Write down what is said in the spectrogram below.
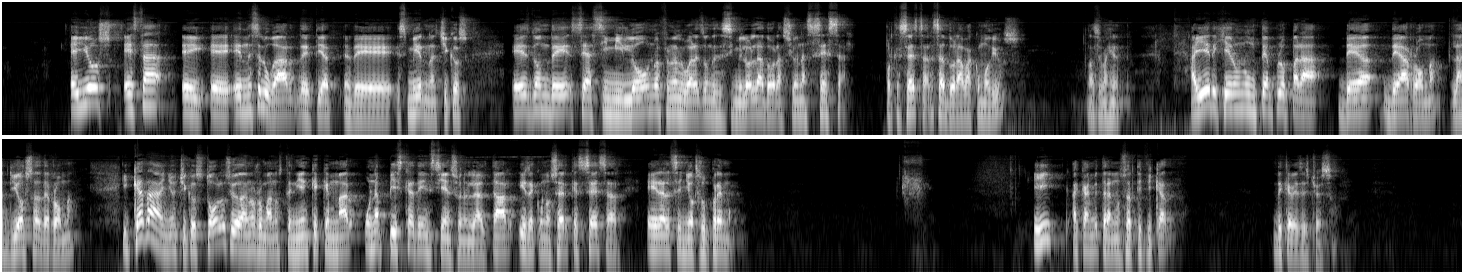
ellos, está eh, eh, en ese lugar de, de Esmirna, chicos, es donde se asimiló, uno de los lugares donde se asimiló la adoración a César, porque César se adoraba como Dios. No se imaginan. Ahí erigieron un templo para Dea, Dea Roma, la diosa de Roma. Y cada año, chicos, todos los ciudadanos romanos tenían que quemar una pizca de incienso en el altar y reconocer que César era el Señor Supremo. Y a cambio te dan un certificado de que habías hecho eso.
